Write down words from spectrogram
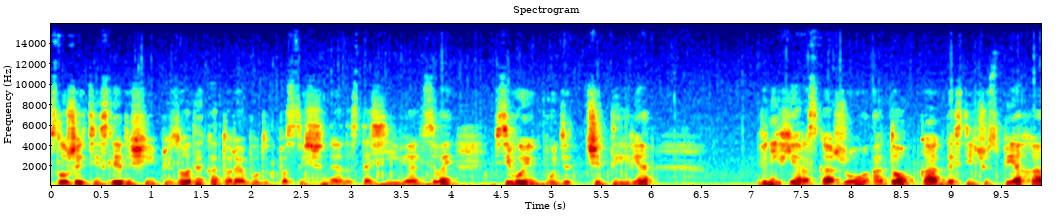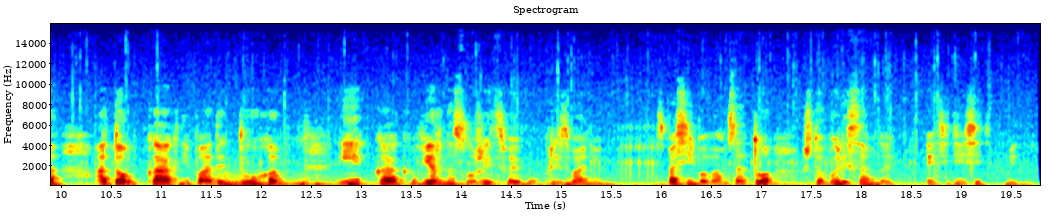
слушайте следующие эпизоды, которые будут посвящены Анастасии Вяльцевой. Всего их будет четыре. В них я расскажу о том, как достичь успеха, о том, как не падать духом и как верно служить своему призванию. Спасибо вам за то, что были со мной эти 10 минут.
